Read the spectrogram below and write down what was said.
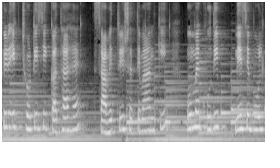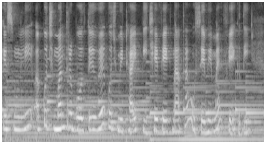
फिर एक छोटी सी कथा है। सावित्री सत्यवान की वो मैं खुद ही ने से बोल के सुन ली और कुछ मंत्र बोलते हुए कुछ मिठाई पीछे फेंकना था, उसे भी मैं फेंक दी।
